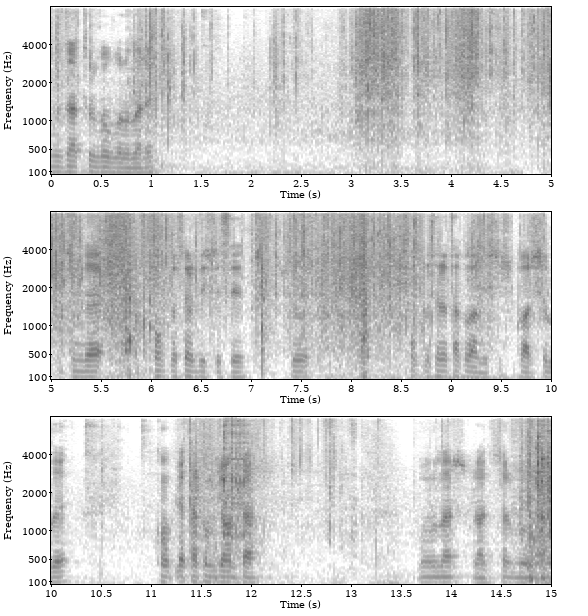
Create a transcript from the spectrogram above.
Burada turbo boruları. İçinde kompresör dişlisi. Şu kompresöre takılan dişli. Şu karşılığı. Komple takım conta. Borular. Radyatör boruları.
